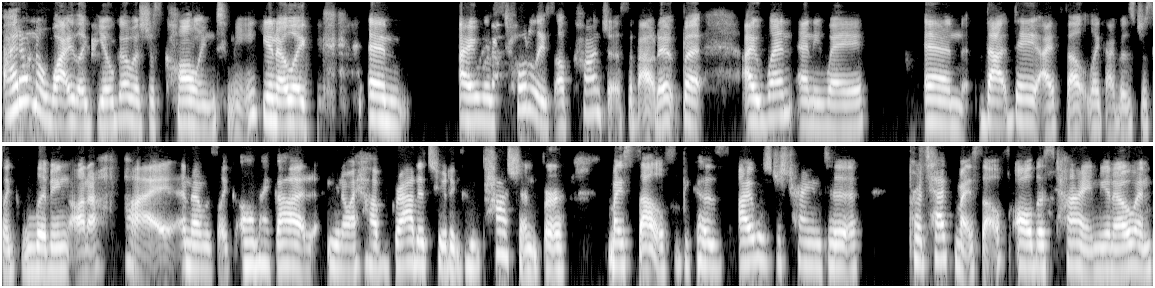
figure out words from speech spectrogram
I don't know why like yoga was just calling to me, you know, like and I was totally self-conscious about it, but I went anyway and that day I felt like I was just like living on a high. And I was like, "Oh my god, you know, I have gratitude and compassion for myself because I was just trying to protect myself all this time, you know, and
